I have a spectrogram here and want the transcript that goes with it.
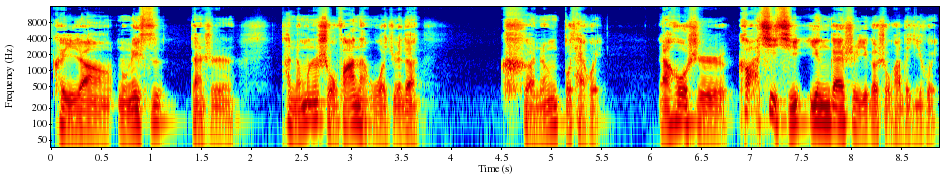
可以让努内斯，但是他能不能首发呢？我觉得可能不太会。然后是科瓦契奇，应该是一个首发的机会，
